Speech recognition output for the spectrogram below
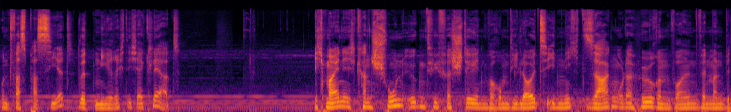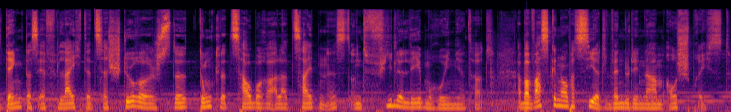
und was passiert, wird nie richtig erklärt. Ich meine, ich kann schon irgendwie verstehen, warum die Leute ihn nicht sagen oder hören wollen, wenn man bedenkt, dass er vielleicht der zerstörerischste, dunkle Zauberer aller Zeiten ist und viele Leben ruiniert hat. Aber was genau passiert, wenn du den Namen aussprichst?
